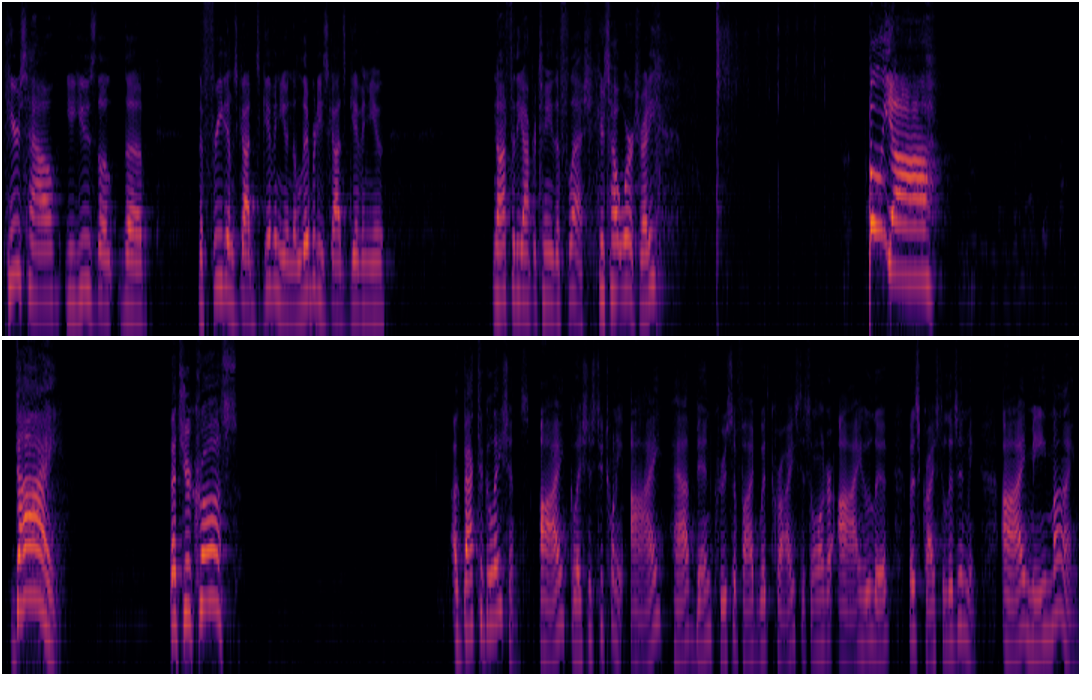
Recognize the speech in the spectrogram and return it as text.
Here's how you use the, the, the freedoms God's given you and the liberties God's given you not for the opportunity of the flesh. Here's how it works. Ready? Booyah! Die. That's your cross. Uh, back to Galatians. I, Galatians 2:20, I have been crucified with Christ. It's no longer I who live, but it's Christ who lives in me. I, me, mine.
